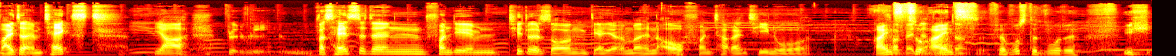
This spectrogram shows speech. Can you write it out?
weiter im Text. Ja, was hältst du denn von dem Titelsong, der ja immerhin auch von Tarantino 1 zu 1 wurde? verwurstet wurde? Ich,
